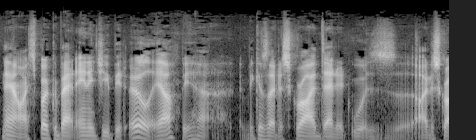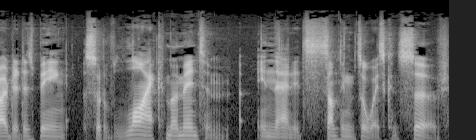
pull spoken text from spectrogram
Now, I spoke about energy a bit earlier because I described that it was uh, I described it as being sort of like momentum in that it's something that's always conserved.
